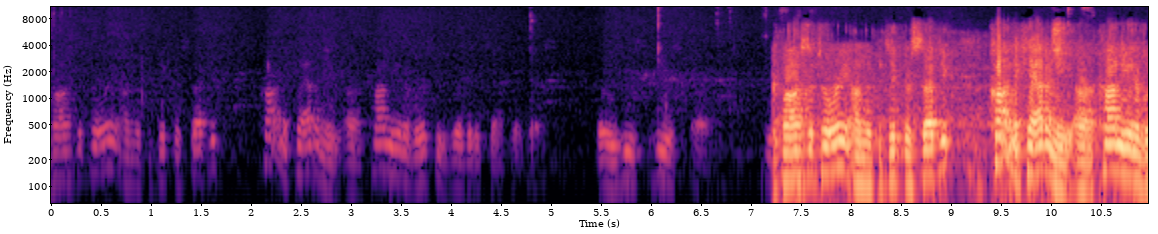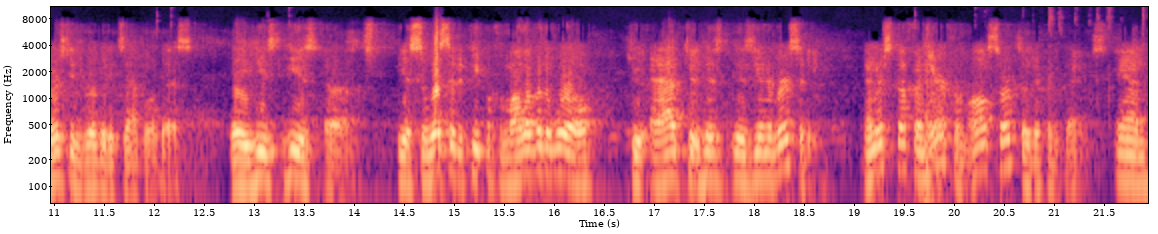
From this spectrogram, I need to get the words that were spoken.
repository on the particular subject. Khan Academy, uh, Khan University is a good example of this. So he's, he's uh, repository on the particular subject. Khan Academy, uh, Khan University is a real good example of this. So he's, he, is, uh, he has solicited people from all over the world to add to his, his university. And there's stuff in there from all sorts of different things. And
